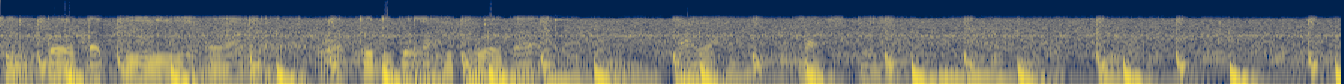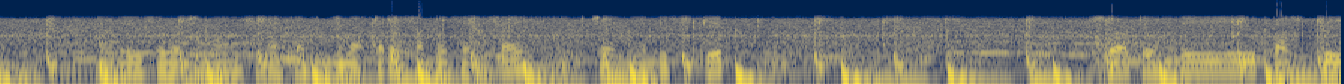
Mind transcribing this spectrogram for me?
simple tapi uh, waktu dibelah itu agak payah ya dia Jadi sobat semua silahkan menyimak terus sampai selesai? Jangan di skip. Suatu hari pasti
